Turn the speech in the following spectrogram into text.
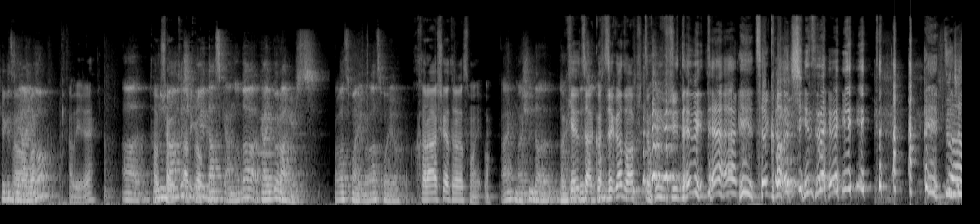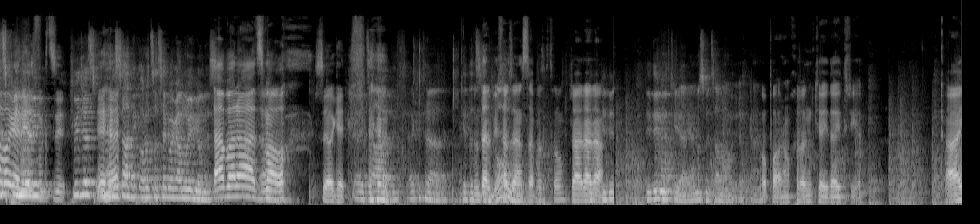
შეგიძლია აიღო. ავიღე. აა, ნუ მანდ შეგიძლია დასკანო და გაიგო რა ღირს. რაღაც მაიღო, რაღაც მაიღო. ხრაშკათ რაღაც მაიყო. აი, მაშინ და ოკეი, ზაკო ზაკო ვაფშე მშვიდებით. ზაკო მშვიდებით. ზამაგარი ეს ფუნქცია. ფიჯეს ფიჯეს სად იყო როცა ცეკვა გამოიგონეს. აბა რა, ძმაო. სე ოკეი. აი, წავედით, აქეთ რა არის? აქეთაც ნუ დარბი ხარ ძალიან საფოთ ხო? რა რა რა. დიდი- ნივთი არის, ამას მეც ამოვიღებ, კაი. ოპა, რა მხოლოდ ნივთია დაითრია. კაი,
